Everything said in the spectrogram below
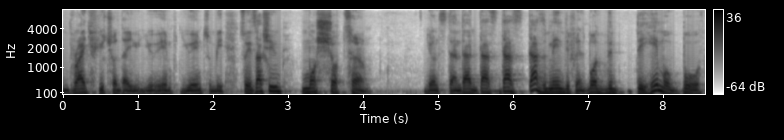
bright future that you, you aim you aim to be. So it's actually more short term. You understand that that's that's that's the main difference. But the the aim of both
